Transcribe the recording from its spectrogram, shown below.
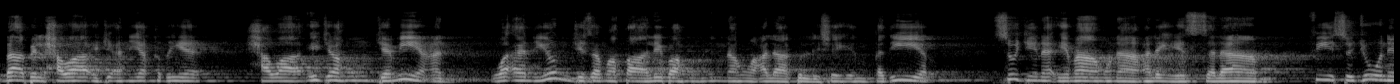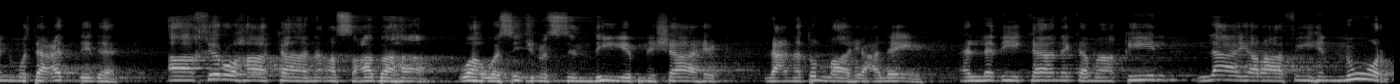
باب الحوائج أن يقضي حوائجهم جميعا. وأن ينجز مطالبهم إنه على كل شيء قدير. سجن إمامنا عليه السلام في سجون متعددة. آخرها كان أصعبها وهو سجن السندي بن شاهك. لعنة الله عليه. الذي كان كما قيل لا يرى فيه النور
